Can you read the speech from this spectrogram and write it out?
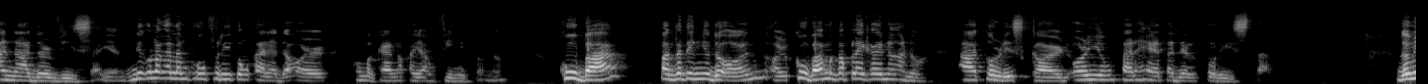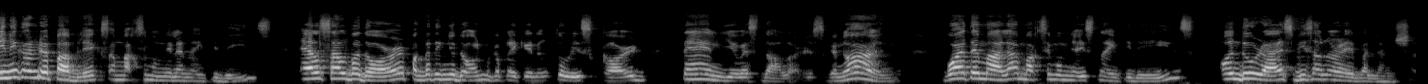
another visa. Yan. Hindi ko lang alam kung free itong Canada or kung magkano kaya ang fee nito. No? Cuba, pagdating nyo doon, or Cuba, mag-apply kayo ng ano, uh, tourist card or yung tarjeta del turista. Dominican Republic, ang maximum nila 90 days. El Salvador, pagdating nyo doon, mag-apply kayo ng tourist card, 10 US dollars. Ganon. Guatemala, maximum niya is 90 days. Honduras, visa on arrival lang siya.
